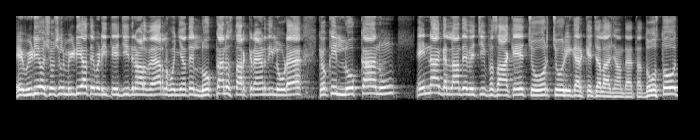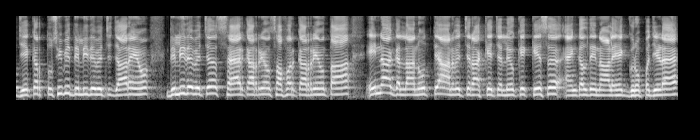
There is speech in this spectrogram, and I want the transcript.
ਇਹ ਵੀਡੀਓ ਸੋਸ਼ਲ ਮੀਡੀਆ ਤੇ ਬੜੀ ਤੇਜ਼ੀ ਦੇ ਨਾਲ ਵਾਇਰਲ ਹੋਈਆਂ ਤੇ ਲੋਕਾਂ ਨੂੰ ਸਤਰਕ ਰਹਿਣ ਦੀ ਲੋੜ ਹੈ ਕਿਉਂਕਿ ਲੋਕਾਂ ਨੂੰ ਇਹਨਾਂ ਗੱਲਾਂ ਦੇ ਵਿੱਚ ਹੀ ਫਸਾ ਕੇ ਚੋਰ ਚੋਰੀ ਕਰਕੇ ਚਲਾ ਜਾਂਦਾ ਹੈ। ਤਾਂ ਦੋਸਤੋ, ਜੇਕਰ ਤੁਸੀਂ ਵੀ ਦਿੱਲੀ ਦੇ ਵਿੱਚ ਜਾ ਰਹੇ ਹੋ, ਦਿੱਲੀ ਦੇ ਵਿੱਚ ਸੈਰ ਕਰ ਰਹੇ ਹੋ, ਸਫ਼ਰ ਕਰ ਰਹੇ ਹੋ, ਤਾਂ ਇਹਨਾਂ ਗੱਲਾਂ ਨੂੰ ਧਿਆਨ ਵਿੱਚ ਰੱਖ ਕੇ ਚੱਲਿਓ ਕਿ ਕਿਸ ਐਂਗਲ ਦੇ ਨਾਲ ਇਹ ਗਰੁੱਪ ਜਿਹੜਾ ਹੈ,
